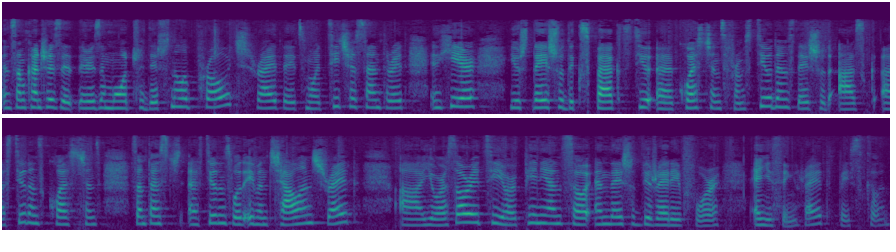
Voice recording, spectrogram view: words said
in some countries it, there is a more traditional approach, right? It's more teacher-centered, and here sh- they should expect uh, questions from students. They should ask uh, students questions. Sometimes uh, students would even challenge, right, uh, your authority, your opinion. So and they should be ready for anything, right? Basically,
